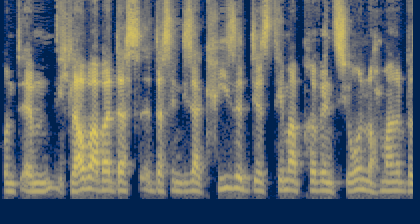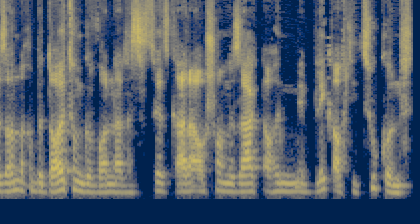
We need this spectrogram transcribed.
Und ähm, ich glaube aber, dass, dass in dieser Krise das Thema Prävention nochmal eine besondere Bedeutung gewonnen hat. Das hast du jetzt gerade auch schon gesagt, auch im, im Blick auf die Zukunft.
